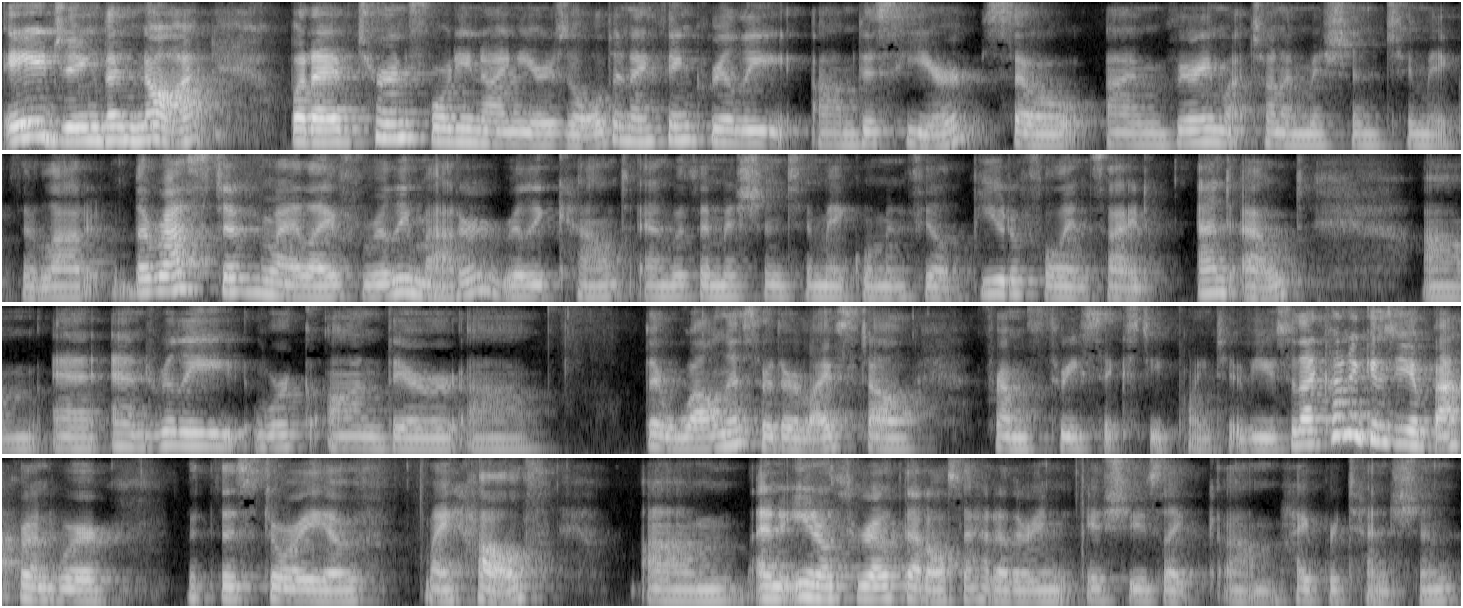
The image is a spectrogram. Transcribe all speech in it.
aging than not. But I've turned 49 years old and I think really um, this year. So I'm very much on a mission to make the latter, the rest of my life really matter, really count, and with a mission to make women feel beautiful inside and out. Um, and, and really work on their, uh, their wellness or their lifestyle from 360 point of view. So that kind of gives you a background where with the story of my health, um, and you know throughout that also had other issues like um, hypertension,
